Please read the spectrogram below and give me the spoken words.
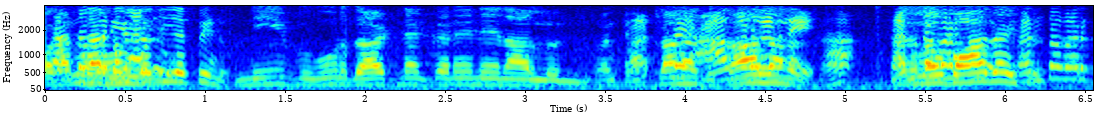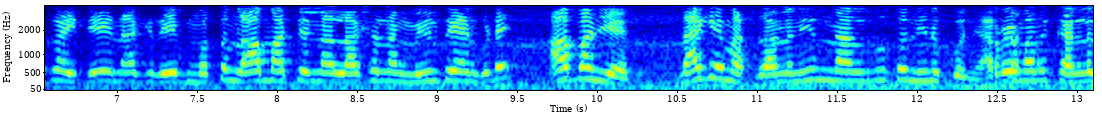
సందర్భం కొద్దీ కాదు. చెప్పిండు. నీ ఊరు దాటినాకనే నేను వాళ్ళు. అట్లా నాకు ఆ కాళ్ళ సంత వరకు- బాధ అయితే. సంత వరకు అయితే నాకు రేపు మొత్తం లాభం వచ్చే నాలుగు లక్షలు నాకు మిగులుతాయి అనుకుంటే ఆ పని చేయొచ్చు. నాకేం వస్తుంది? అందులో నేను నలుగురితో నేను కొన్ని. అరవై మంది కళ్ళు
